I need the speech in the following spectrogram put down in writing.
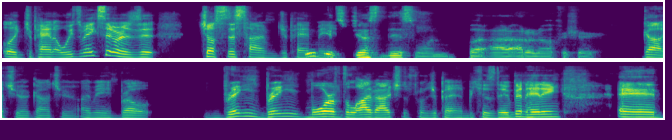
like japan always makes it or is it just this time japan made it's just this one but I, I don't know for sure. Gotcha gotcha. I mean bro bring bring more of the live actions from japan because they've been hitting and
